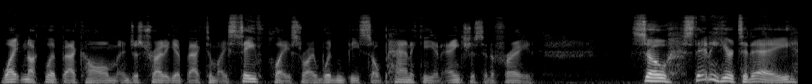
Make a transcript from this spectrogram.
white knuckle it back home and just try to get back to my safe place where I wouldn't be so panicky and anxious and afraid. So standing here today,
